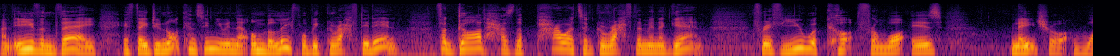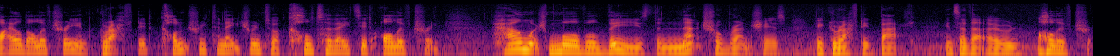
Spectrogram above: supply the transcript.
And even they, if they do not continue in their unbelief, will be grafted in. For God has the power to graft them in again. For if you were cut from what is nature or a wild olive tree and grafted contrary to nature into a cultivated olive tree, how much more will these, the natural branches, be grafted back into their own olive tree?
